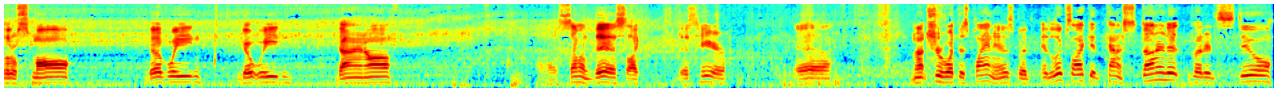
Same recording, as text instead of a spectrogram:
little small doveweed, goatweed dying off. Uh, some of this, like this here, uh, not sure what this plant is, but it looks like it kind of stunted it, but it's still,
